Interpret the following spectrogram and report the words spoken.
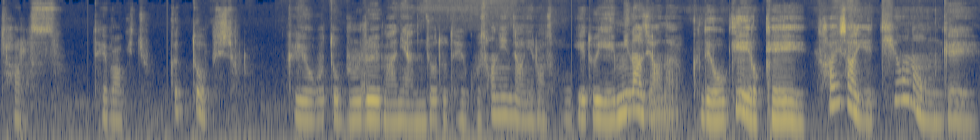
자랐어. 대박이죠. 끝도 없이 자라. 그리고 이것도 물을 많이 안 줘도 되고 선인장이라서 얘도 예민하지 않아요. 근데 여기에 이렇게 사이사이에 튀어나온 게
